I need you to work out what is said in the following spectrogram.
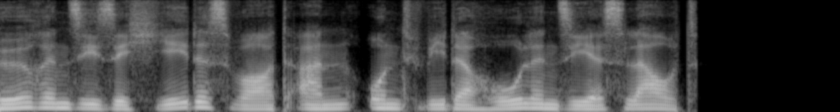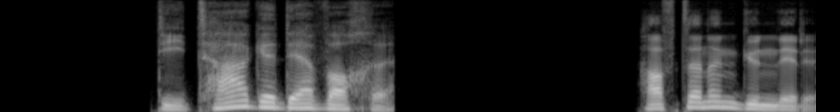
Hören Sie sich jedes Wort an und wiederholen Sie es laut. Die Tage der Woche. Haftanın günleri.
